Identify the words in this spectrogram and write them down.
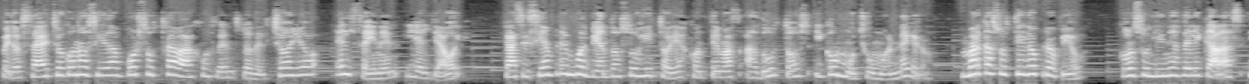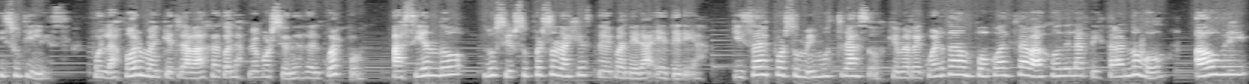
pero se ha hecho conocida por sus trabajos dentro del choyo, el seinen y el yaoi casi siempre envolviendo sus historias con temas adultos y con mucho humor negro. Marca su estilo propio, con sus líneas delicadas y sutiles, por la forma en que trabaja con las proporciones del cuerpo, haciendo lucir sus personajes de manera etérea. Quizás es por sus mismos trazos, que me recuerda un poco al trabajo del artista Art Aubrey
